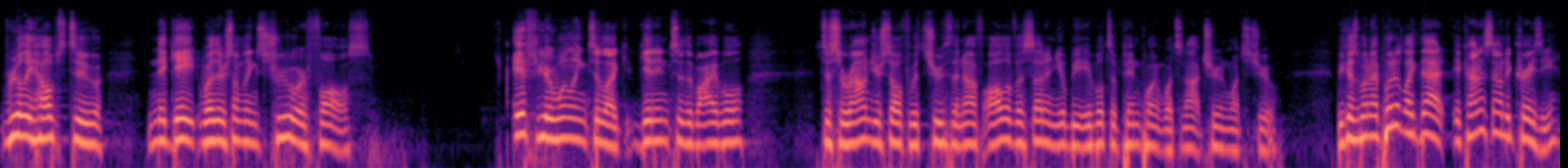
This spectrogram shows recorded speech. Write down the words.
really helps to negate whether something's true or false. If you're willing to like get into the Bible, to surround yourself with truth enough, all of a sudden you'll be able to pinpoint what's not true and what's true. Because when I put it like that, it kind of sounded crazy,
